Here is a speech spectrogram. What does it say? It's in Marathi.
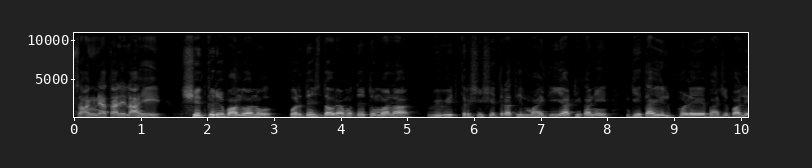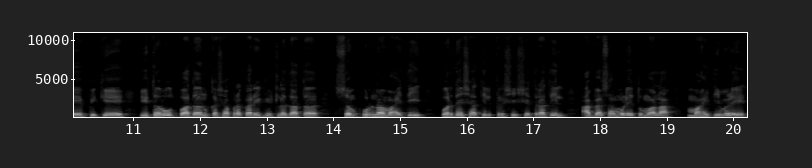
सांगण्यात आलेलं आहे. शेतकरी बांधवांनो परदेश दौऱ्यामध्ये तुम्हाला विविध कृषी क्षेत्रातील माहिती या ठिकाणी घेता येईल. फळे भाजीपाले पिके इतर उत्पादन कशा प्रकारे घेतलं जातं संपूर्ण माहिती परदेशातील कृषी क्षेत्रातील अभ्यासामुळे तुम्हाला माहिती मिळेल.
